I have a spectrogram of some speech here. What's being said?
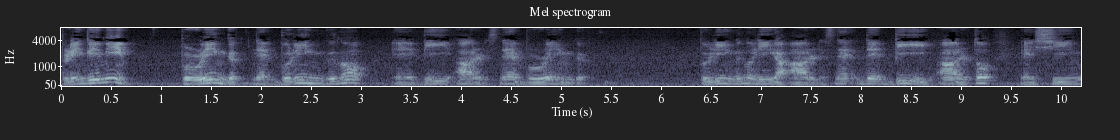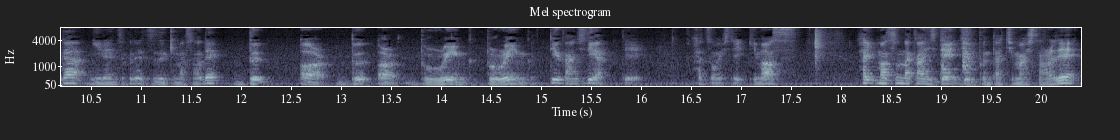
bring him in. bring ね、bring の、えー、BR ですね、bring。bring のリが R ですね。で、BR と、えー、子音が2連続で続きますので、b, r, b, r, bring, bring っていう感じでやって発音していきます。はい、まあそんな感じで10分経ちましたので、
